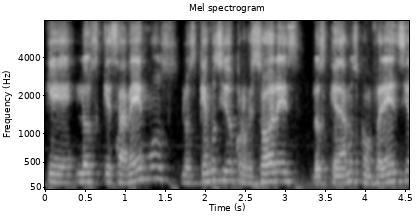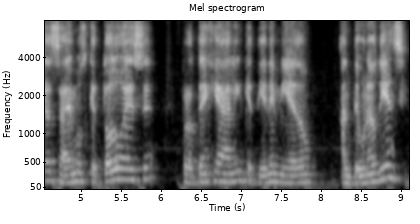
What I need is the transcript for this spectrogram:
que los que sabemos, los que hemos sido profesores, los que damos conferencias, sabemos que todo ese protege a alguien que tiene miedo ante una audiencia.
